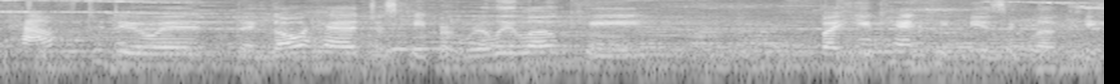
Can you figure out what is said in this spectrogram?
have to do it, then go ahead, just keep it really low key. But you can't keep music low key.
